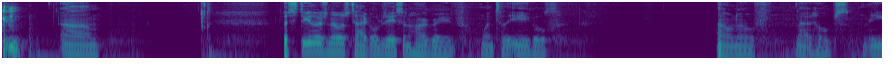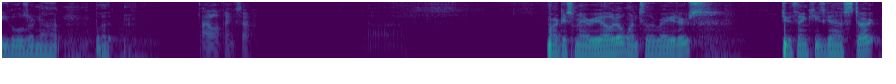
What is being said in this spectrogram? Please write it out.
um, the Steelers nose tackle Javon Hargrave went to the Eagles. I don't know if that helps the Eagles or not, but I don't think so. Marcus Mariota went to the Raiders. Do you think he's going to start?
